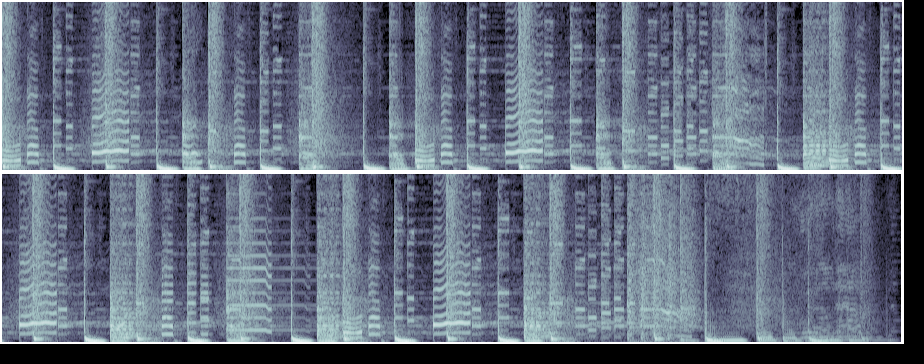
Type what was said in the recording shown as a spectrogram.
Oh. up.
